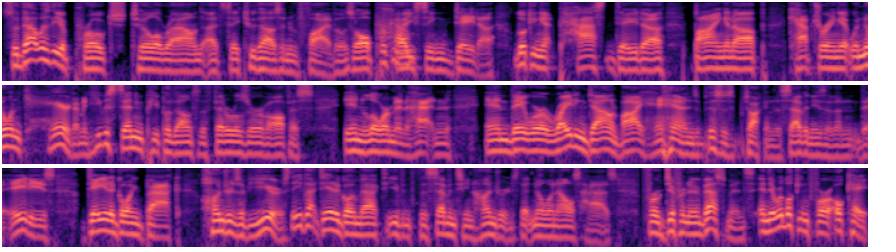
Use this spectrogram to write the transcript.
So that was the approach till around, I'd say, 2005. It was all pricing okay. data, looking at past data, buying it up, capturing it when no one cared. I mean, he was sending people down to the Federal Reserve office in lower Manhattan, and they were writing down by hand, this is talking the 70s and then the 80s, data going back hundreds of years. They've got data going back to even to the 1700s that no one else has for different investments. And they were looking for, okay,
